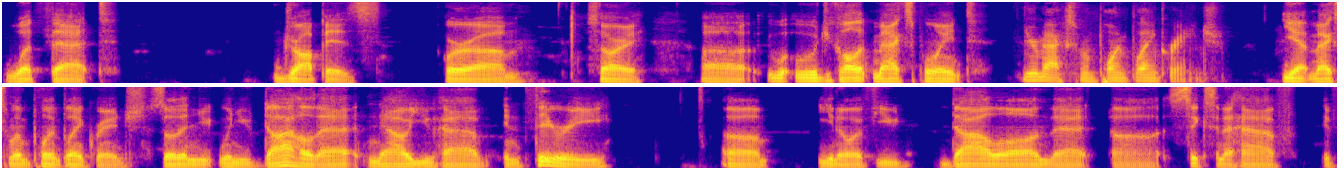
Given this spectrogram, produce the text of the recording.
what that drop is, or um, sorry, uh, what, what would you call it? Max point. Your maximum point blank range. Yeah, maximum point blank range. So then you, when you dial that, now you have, in theory, um, you know, if you dial on that uh, six and a half, if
